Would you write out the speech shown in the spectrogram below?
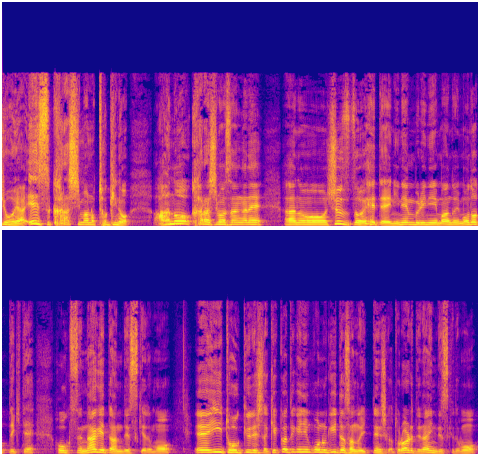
塩やエース唐島の時の、あの唐島さんがね、あの、手術を経て2年ぶりにマウンドに戻ってきて、ホークスで投げたんですけどけども、えー、いい投球でした。結果的にこのギータさんの1点しか取られてないんですけども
